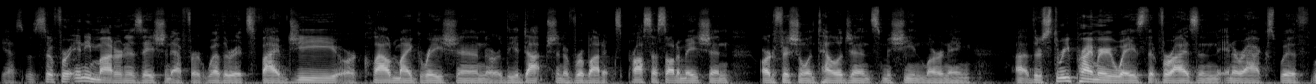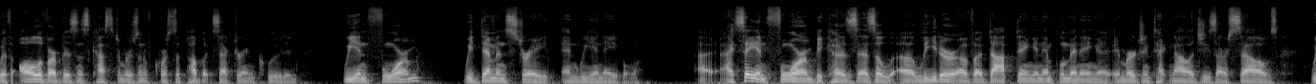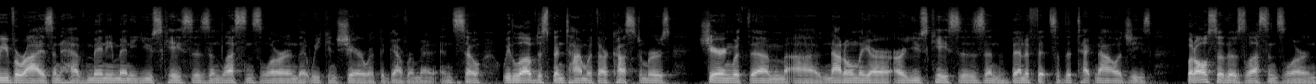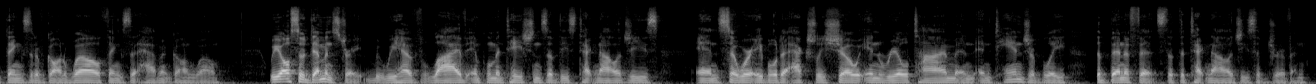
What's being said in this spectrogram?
Yes. So for any modernization effort, whether it's 5G or cloud migration or the adoption of robotics process automation, artificial intelligence, machine learning, uh, there's three primary ways that Verizon interacts with, with all of our business customers, and of course the public sector included. We inform, we demonstrate, and we enable. Uh, I say inform because, as a, a, leader of adopting and implementing uh, emerging technologies ourselves, we Verizon have many, many use cases and lessons learned that we can share with the government. And so we love to spend time with our customers, sharing with them uh, not only our, our use cases and the benefits of the technologies, but also those lessons learned, things that have gone well, things that haven't gone well. We also demonstrate. We have live implementations of these technologies, and so we're able to actually show in real time and, and tangibly the benefits that the technologies have driven.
